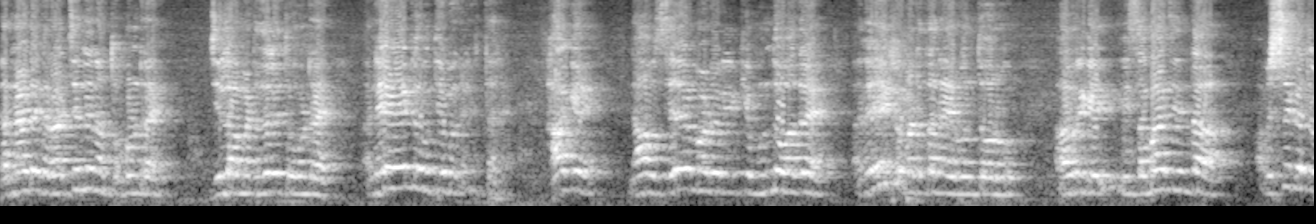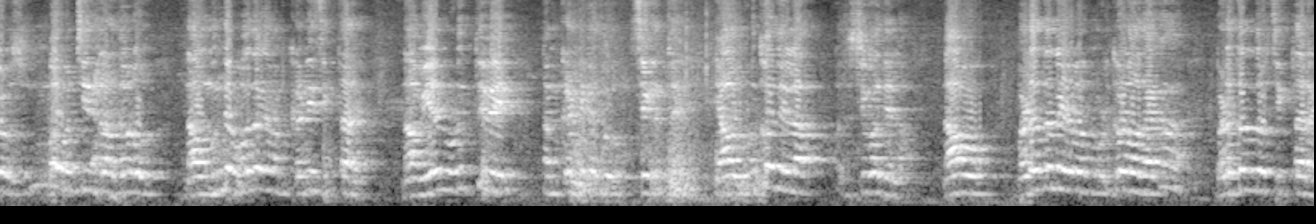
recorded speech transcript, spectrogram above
ಕರ್ನಾಟಕ ರಾಜ್ಯನೇ ನಾವು ತಗೊಂಡ್ರೆ, ಜಿಲ್ಲಾ ಮಟ್ಟದಲ್ಲಿ ತಗೊಂಡ್ರೆ ಅನೇಕ ಉದ್ಯಮಗಳಿರ್ತಾರೆ. ಹಾಗೆ ನಾವು ಸೇವೆ ಮಾಡೋದಕ್ಕೆ ಮುಂದೆ ಹೋದ್ರೆ ಅನೇಕ ಬಡತನ ಇರುವಂತವರು, ಅವರಿಗೆ ಈ ಸಮಾಜದಿಂದ ಅವಶ್ಯಕತೆಗಳು ತುಂಬಾ ವಂಚಿತರಾದವರು ನಾವು ಮುಂದೆ ಹೋದಾಗ ನಮ್ ಕಣ್ಣಿಗೆ ಸಿಗ್ತಾರೆ. ನಾವು ಏನು ಹುಡುಕ್ತೀವಿ, ನಮ್ ಕಣ್ಣಿಗೆ ಅದು ಸಿಗುತ್ತೆ. ಯಾವ್ದು ಹುಡ್ಕೋದಿಲ್ಲ, ಅದು ಸಿಗೋದಿಲ್ಲ. ನಾವು ಬಡತನ ಇರೋದು ಹುಡ್ಕೊಂಡು ಹೋದಾಗ ಬಡತನದವ್ರು ಸಿಗ್ತಾರೆ.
